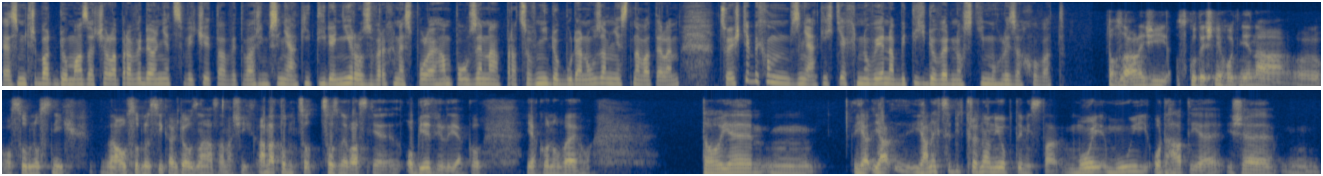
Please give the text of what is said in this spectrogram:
Já jsem třeba doma začala pravidelně cvičit a vytvářím si nějaký týdenní rozvrh, nespoléhám pouze na pracovní dobu danou zaměstnavatelem. Co ještě bychom z nějakých těch nově nabitých dovedností mohli zachovat? To záleží skutečně hodně na eh, osobnostních, na osobnosti každého z nás a, našich, a na tom, co, co jsme vlastně objevili jako, jako nového. To je, mm, já, já, nechci být přehnaný optimista. Můj, můj odhad je, že mm,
